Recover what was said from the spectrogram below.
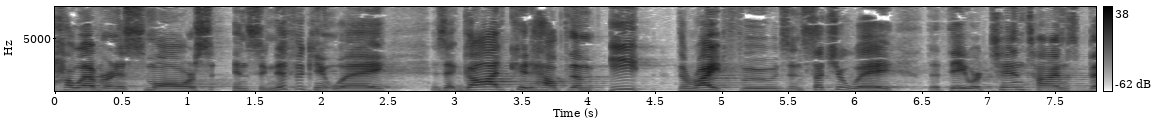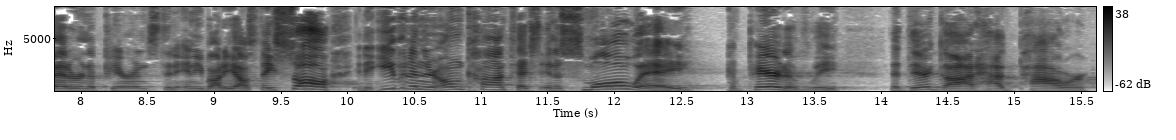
however, in a small or insignificant way, is that God could help them eat the right foods in such a way that they were 10 times better in appearance than anybody else. They saw, even in their own context, in a small way, comparatively, that their God had power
